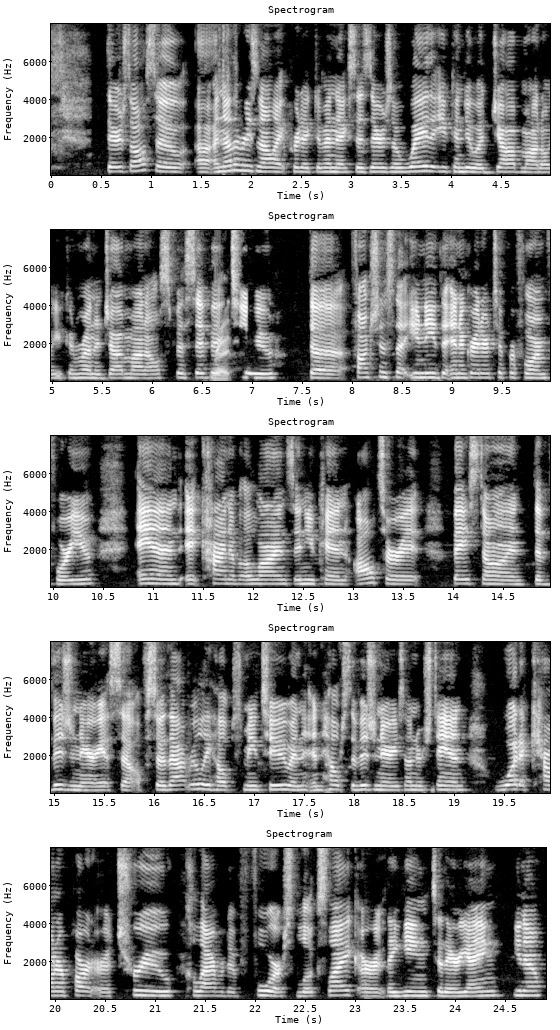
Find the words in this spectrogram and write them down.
There's also uh, another reason I like predictive index is there's a way that you can do a job model. You can run a job model specific right. to the functions that you need the integrator to perform for you. And it kind of aligns and you can alter it based on the visionary itself so that really helps me too and, and helps the visionaries understand what a counterpart or a true collaborative force looks like or the yin to their yang you know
